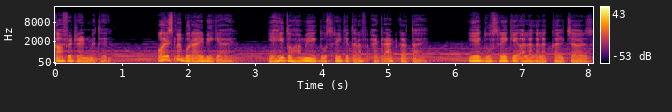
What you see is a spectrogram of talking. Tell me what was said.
काफ़ी ट्रेंड में थे। और इसमें बुराई भी क्या है? यही तो हमें एक दूसरे की तरफ़ अट्रैक्ट करता है। ये एक दूसरे के अलग अलग कल्चर्स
